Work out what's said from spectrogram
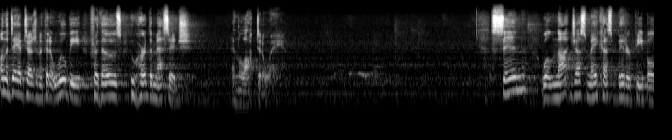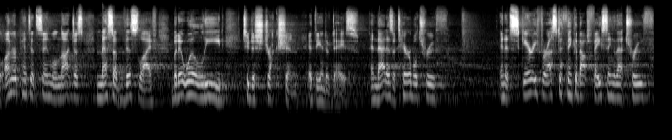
on the day of judgment than it will be for those who heard the message and locked it away. Sin will not just make us bitter people. Unrepentant sin will not just mess up this life, but it will lead to destruction at the end of days. And that is a terrible truth. And it's scary for us to think about facing that truth.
